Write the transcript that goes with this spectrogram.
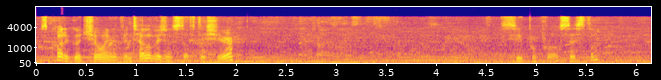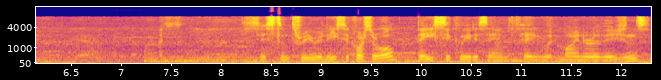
It's quite a good showing of Intellivision stuff this year. Super Pro system. System 3 release. Of course, they're all basically the same thing with minor revisions.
